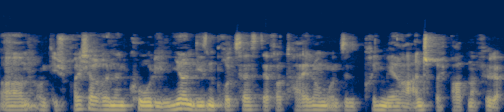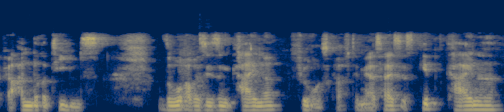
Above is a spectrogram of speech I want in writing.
Ähm, und die Sprecherinnen koordinieren diesen Prozess der Verteilung und sind primäre Ansprechpartner für, für andere Teams. So, aber sie sind keine Führungskräfte mehr. Das heißt, es gibt keine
